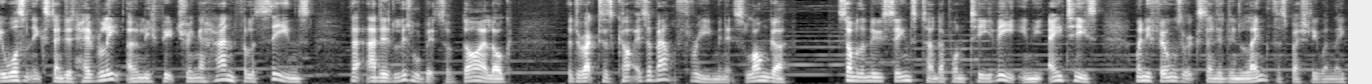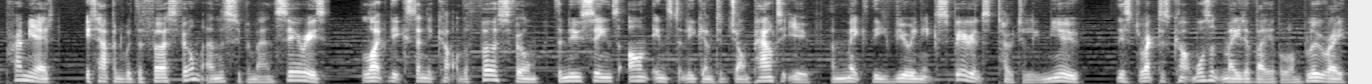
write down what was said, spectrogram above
It wasn't extended heavily, only featuring a handful of scenes that added little bits of dialogue. The director's cut is about three minutes longer. Some of the new scenes turned up on TV in the 80s. Many films were extended in length, especially when they premiered. It happened with the first film and the Superman series. Like the extended cut of the first film, the new scenes aren't instantly going to jump out at you and make the viewing experience totally new. This director's cut wasn't made available on Blu ray,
